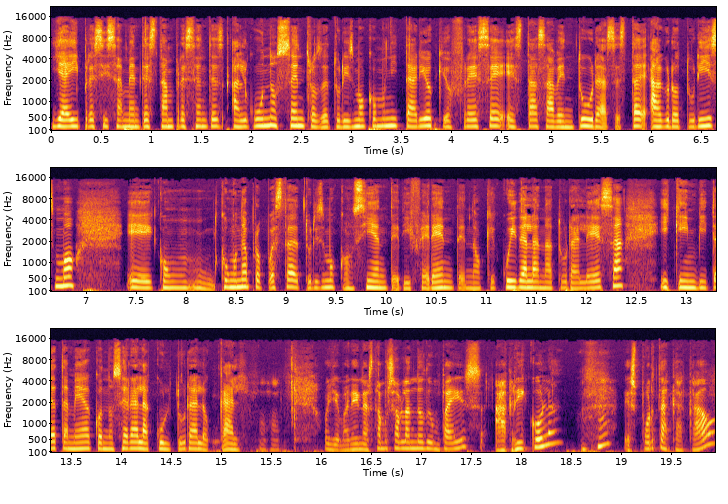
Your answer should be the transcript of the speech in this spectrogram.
y ahí precisamente están presentes algunos centros de turismo comunitario que ofrece estas aventuras, este agroturismo eh, con, con, una propuesta de turismo consciente, diferente, ¿no? que cuida la naturaleza y que invita también a conocer a la cultura local. Uh -huh. Oye, Marina, estamos hablando de un país agrícola, uh -huh. exporta cacao,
